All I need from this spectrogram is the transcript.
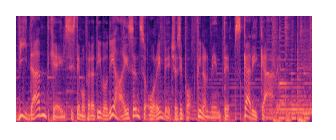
Vida che è il sistema operativo di iSense, ora invece si può finalmente scaricare.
